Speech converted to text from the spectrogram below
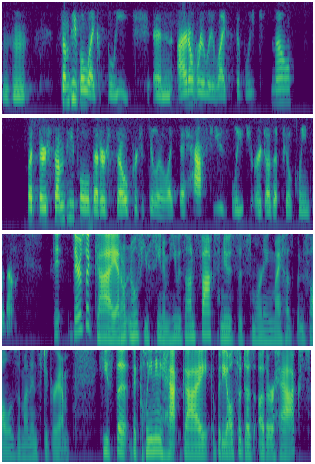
Mm-hmm. Some people like bleach, and I don't really like the bleach smell. But there's some people that are so particular, like they have to use bleach or it doesn't feel clean to them. There's a guy, I don't know if you've seen him. He was on Fox News this morning. My husband follows him on Instagram. He's the the cleaning hack guy, but he also does other hacks.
